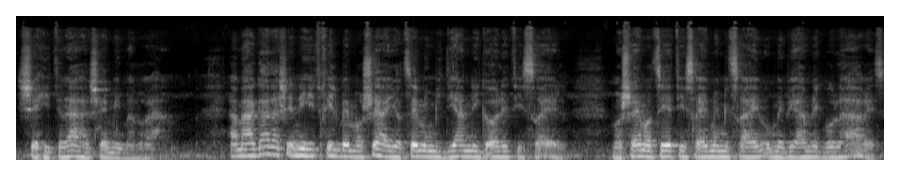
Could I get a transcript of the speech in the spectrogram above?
שהתנה השם עם אברהם. המעגל השני התחיל במשה היוצא ממדיין לגאול את ישראל. משה מוציא את ישראל ממצרים ומביאם לגבול הארץ.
